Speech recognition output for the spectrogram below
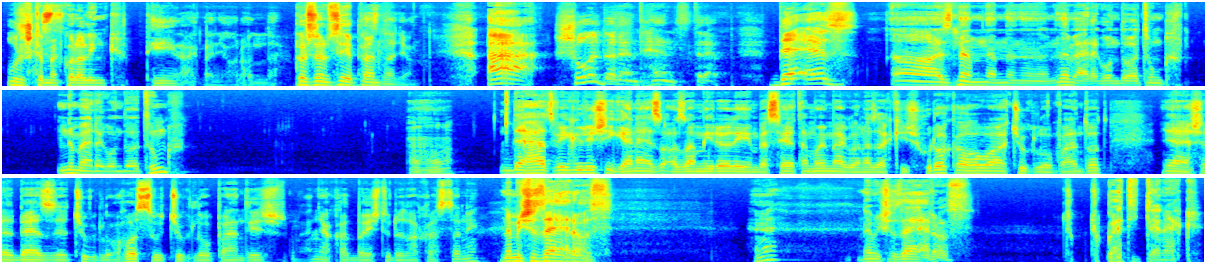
Úristen, mekkora link. Tényleg nagyon ronda. Köszönöm Ez szépen. nagyon. Á, shoulder and hand strap. De ez, á, ez nem, nem, nem, nem, nem, nem erre gondoltunk. Nem erre gondoltunk. Aha. De hát végül is igen, ez az, amiről én beszéltem, hogy megvan az a kis hurok, ahova a csuklópántot, jelen esetben ez csukló, hosszú csuklópánt és nyakadba is tudod akasztani. Nem is az Air az. He? Nem is az Air az. Csak, csak vetítenek.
